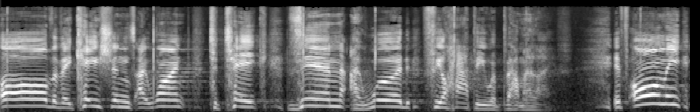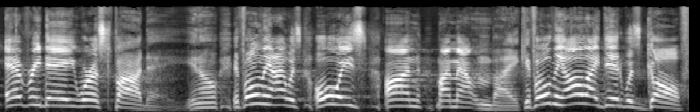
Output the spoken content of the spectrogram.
all the vacations I want to take, then I would feel happy about my life. If only every day were a spa day. You know, if only I was always on my mountain bike, if only all I did was golf,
